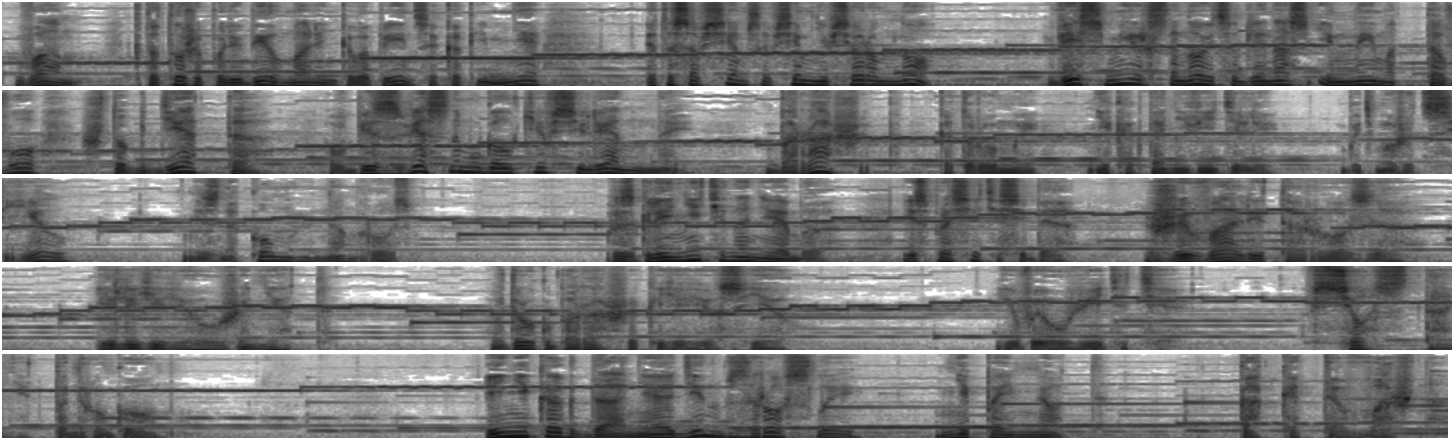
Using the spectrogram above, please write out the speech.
Вам, кто тоже полюбил маленького принца, как и мне, это совсем-совсем не все равно. Весь мир становится для нас иным от того, что где-то в безвестном уголке Вселенной барашек, которого мы никогда не видели, быть может, съел незнакомую нам розу. Взгляните на небо и спросите себя, жива ли та роза, или ее уже нет. Вдруг барашек ее съел, и вы увидите, все станет по-другому. И никогда ни один взрослый не поймет, как это важно.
